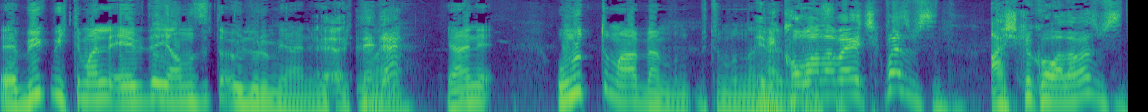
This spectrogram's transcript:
E, büyük bir ihtimalle evde yalnızlıkla ölürüm yani. Büyük E, bir ihtimalle. neden? Yani unuttum abi ben bu, bütün bunları. E, her bir bir tanesini. kovalamaya çıkmaz mısın? Aşkı kovalamaz mısın?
